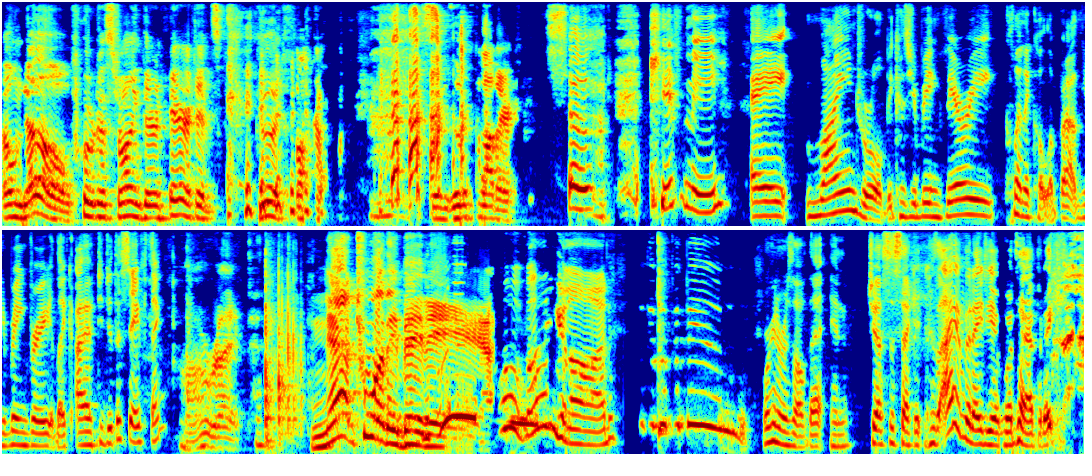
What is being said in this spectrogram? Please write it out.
Oh no, we're destroying their inheritance. Good, fuck 'em. Sins of the father. So, give me a mind roll because you're being very clinical about. You're being very like I have to do the safe thing. All right. Nat 20, baby! Oh my god. We're gonna resolve that in just a second because I have an idea of what's happening.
